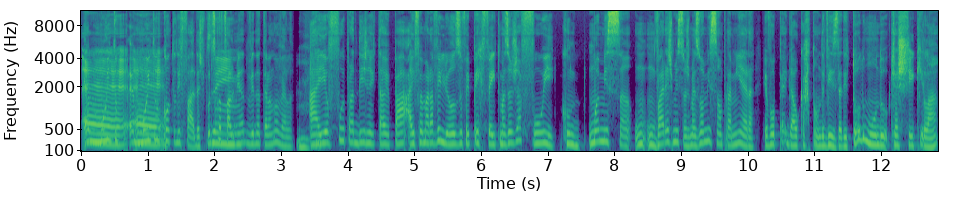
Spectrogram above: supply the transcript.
é, muito, é, é, muito conto de fadas. Por Sim. isso que eu falo minha vida na telenovela. Uhum. Aí eu fui pra Disney e tal e pá. Aí foi maravilhoso, foi perfeito. Mas eu já fui com uma missão, um, um, várias missões, mas uma missão para mim era: eu vou pegar o cartão de visita de todo mundo que é chique lá,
